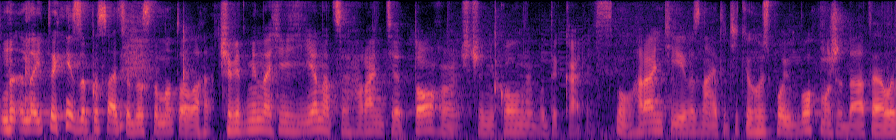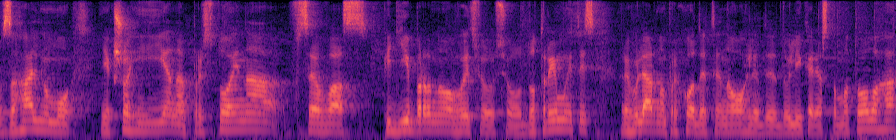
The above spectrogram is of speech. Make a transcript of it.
Найти і записатися до стоматолога. Чи відмінна гігієна це гарантія того, що ніколи не буде каріс? Ну, гарантії, ви знаєте, тільки Господь Бог може дати, але в загальному, якщо гігієна пристойна, все у вас підібрано, ви цього всього дотримуєтесь, регулярно приходите на огляди до лікаря-стоматолога,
